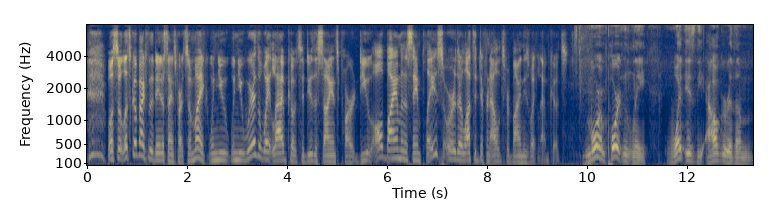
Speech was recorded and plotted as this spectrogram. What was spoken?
Well, so let's go back to the data science part. So, Mike, when you when you wear the white lab coats to do the science part, do you all buy them in the same place, or are there lots of different outlets for buying these white lab coats? More importantly, what is the algorithm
